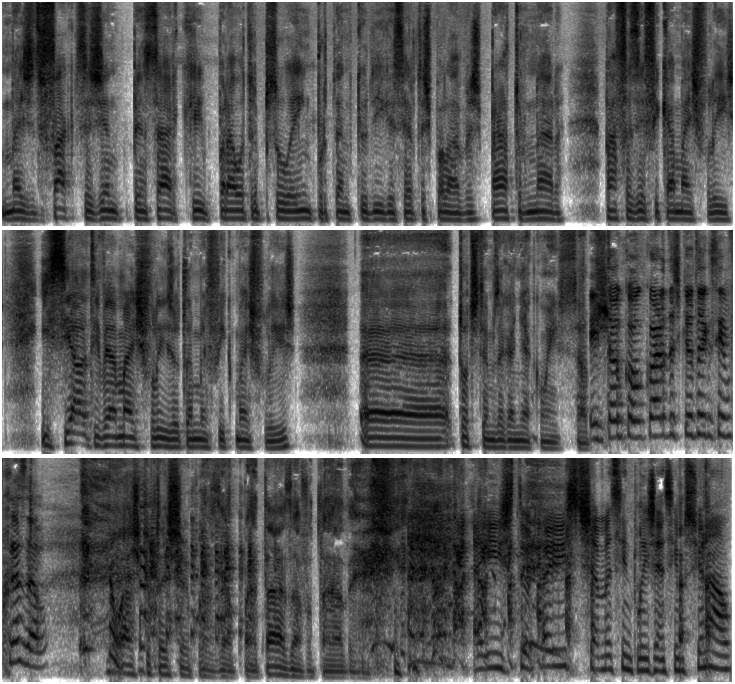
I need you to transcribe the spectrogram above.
Mas de facto, se a gente pensar que para a outra pessoa é importante que eu diga certas palavras para a tornar, para a fazer ficar mais feliz, e se ela estiver mais feliz, eu também fico mais feliz, ah, todos temos a ganhar com isso, sabes? Então concordas que eu tenho sempre razão. Eu acho que eu tenho sempre razão, pá, estás à vontade. A isto, a isto chama-se inteligência emocional.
